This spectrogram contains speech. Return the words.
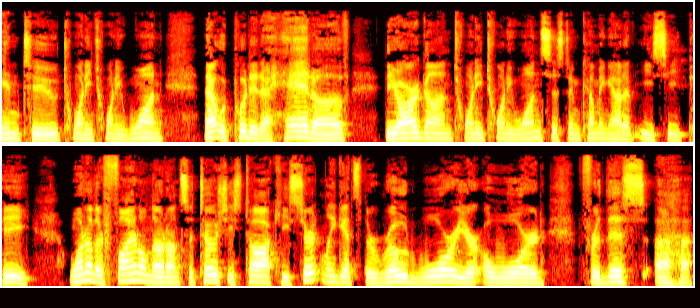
into 2021. That would put it ahead of the Argonne 2021 system coming out of ECP. One other final note on Satoshi's talk: he certainly gets the Road Warrior Award for this uh,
